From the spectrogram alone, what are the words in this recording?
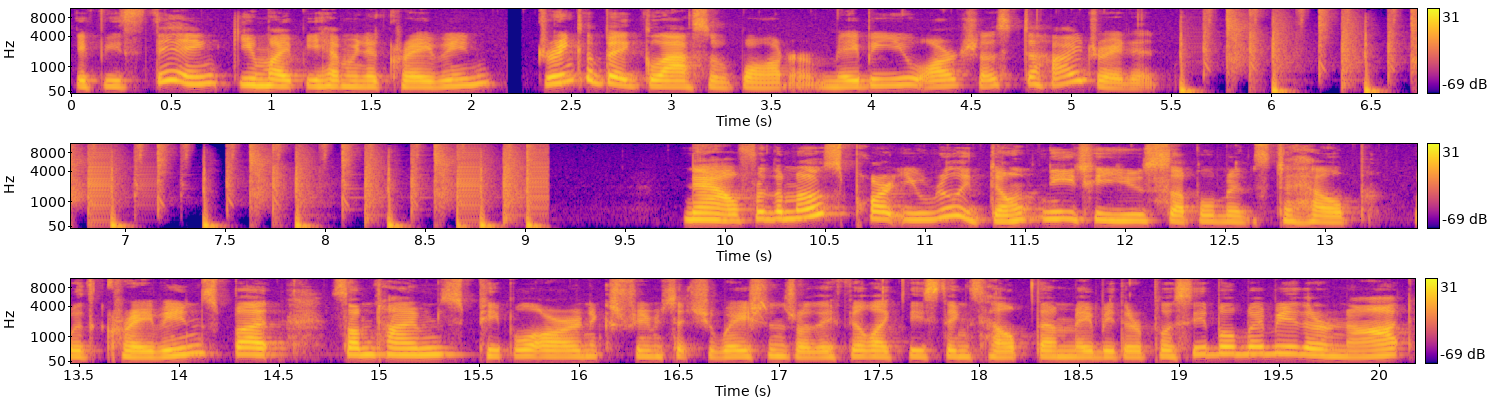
if you think you might be having a craving, drink a big glass of water. Maybe you are just dehydrated. Now, for the most part, you really don't need to use supplements to help with cravings, but sometimes people are in extreme situations or they feel like these things help them. Maybe they're placebo, maybe they're not,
